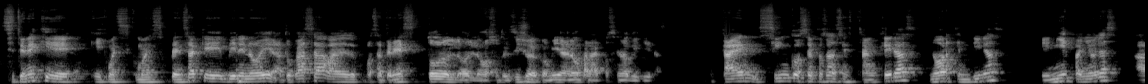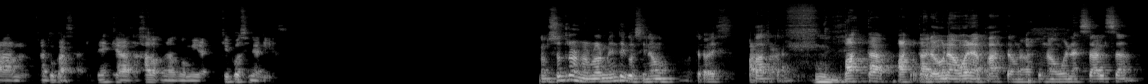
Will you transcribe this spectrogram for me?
Si tenés que, como es- como es, pensar que vienen hoy a tu casa, ¿vale? o sea, tenés todos los, los utensilios de comida ¿no? para cocinar lo que quieras. Caen 5 o 6 personas extranjeras, no argentinas, eh, ni españolas, a, a tu casa. Y tenés que agasajarlos con una comida. ¿Qué cocinarías? Nosotros normalmente cocinamos otra vez Pasta. pasta. Pasta, pasta. pero una buena pasta, una, una buena salsa.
